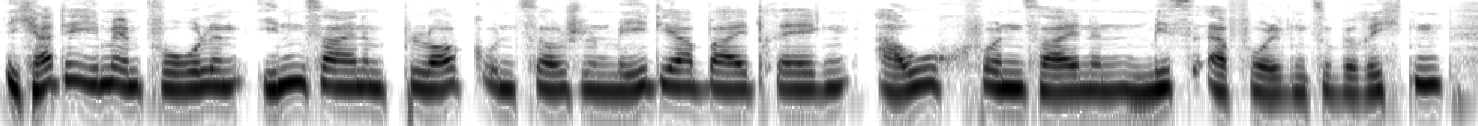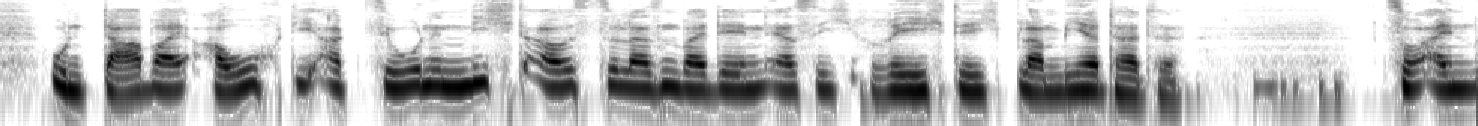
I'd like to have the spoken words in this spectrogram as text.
Ich hatte ihm empfohlen, in seinem Blog und Social Media Beiträgen auch von seinen Misserfolgen zu berichten und dabei auch die Aktionen nicht auszulassen, bei denen er sich richtig blamiert hatte. So ein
